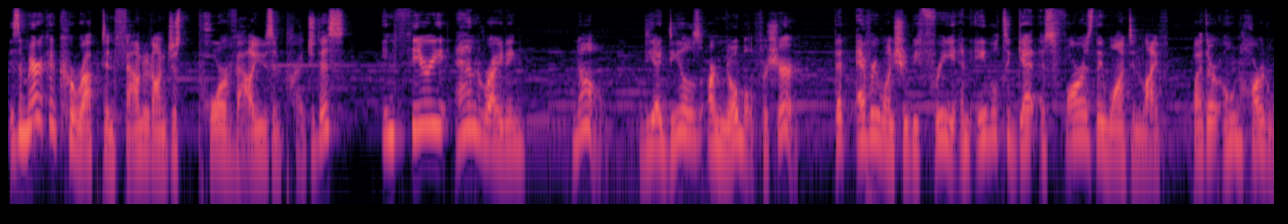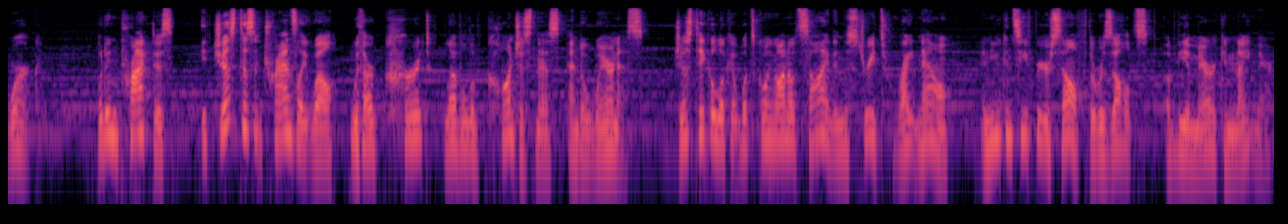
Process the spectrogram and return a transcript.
Is America corrupt and founded on just poor values and prejudice? In theory and writing, no. The ideals are noble for sure, that everyone should be free and able to get as far as they want in life by their own hard work. But in practice, it just doesn't translate well with our current level of consciousness and awareness. Just take a look at what's going on outside in the streets right now, and you can see for yourself the results of the American nightmare.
